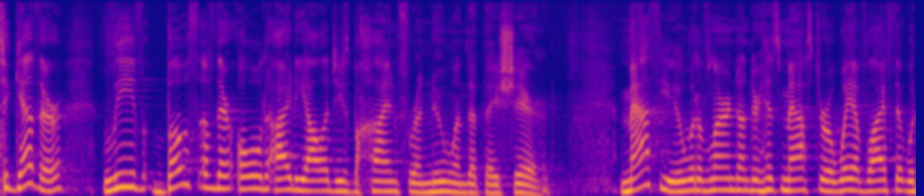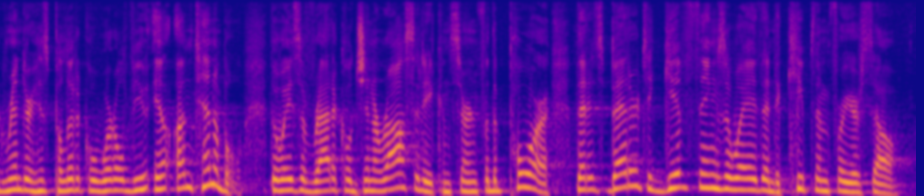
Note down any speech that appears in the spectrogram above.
together, leave both of their old ideologies behind for a new one that they shared. Matthew would have learned under his master a way of life that would render his political worldview untenable. The ways of radical generosity, concern for the poor, that it's better to give things away than to keep them for yourself.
